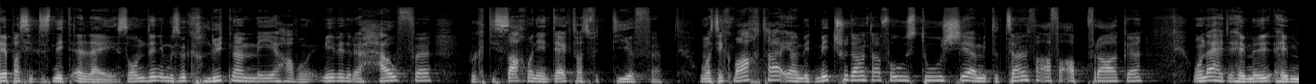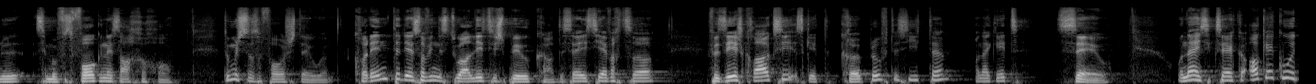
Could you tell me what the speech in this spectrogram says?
dann passiert das nicht allein, sondern ich muss wirklich Leute neben mir haben, die mir wieder helfen, wirklich die Sachen, die ich entdeckt habe, zu vertiefen. Und was ich gemacht habe, ich habe mit Mitstudenten austauschen, ich habe mit Dozenten abfragen. Und dann haben wir, haben wir, sind wir auf folgende Sachen gekommen. Du musst dir das so vorstellen. Korinther, die so wie ein dualistisches Bild gehabt. Das heisst, sie einfach so, für sie war klar, gewesen, es gibt Körper auf der Seite und dann gibt es Seele. Und dann haben sie gesagt, okay, gut,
